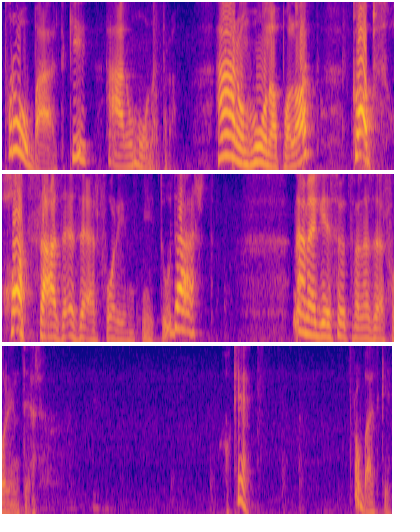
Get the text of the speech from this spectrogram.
Próbáld ki három hónapra. Három hónap alatt kapsz 600 ezer forintnyi tudást nem egész 50 ezer forintért. Oké? Okay? próbáld ki.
